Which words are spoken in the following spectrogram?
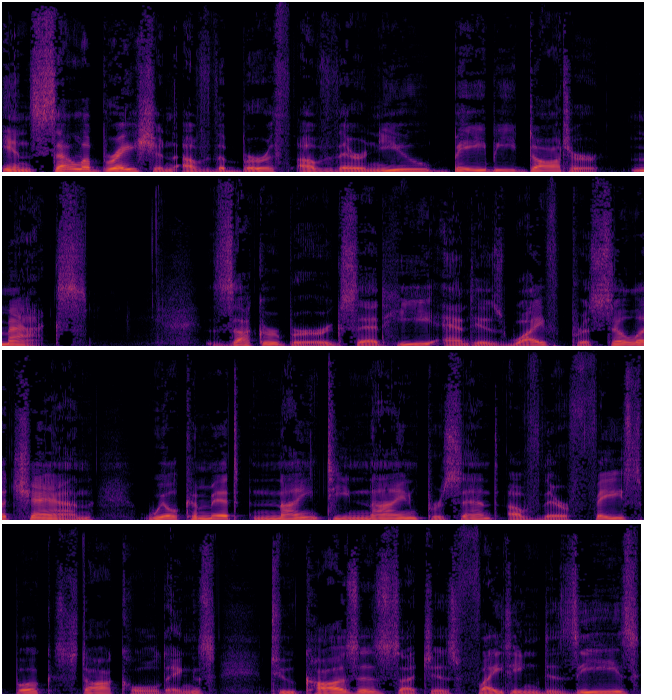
in celebration of the birth of their new baby daughter, Max. Zuckerberg said he and his wife Priscilla Chan will commit 99% of their Facebook stock holdings to causes such as fighting disease,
